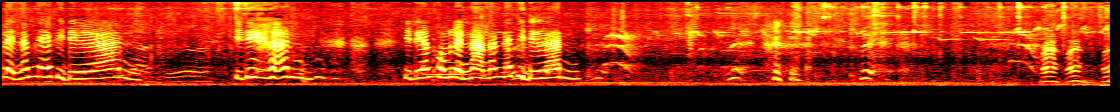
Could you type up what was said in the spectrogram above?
เล่นน้ำแน่พี่เดือน พี่เดือน พี่เดือนผมเล่นน้ำน้ำแน่พี่เดือน มา มา มา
